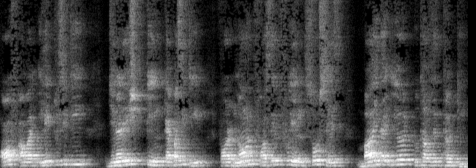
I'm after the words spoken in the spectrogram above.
of our electricity generating capacity for non-fossil fuel sources by the year 2030.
